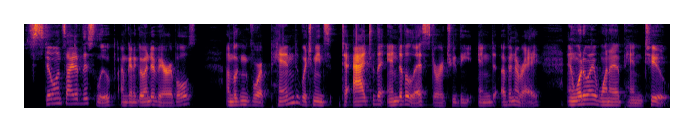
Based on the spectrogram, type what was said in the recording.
still inside of this loop. I'm going to go into variables. I'm looking for append, which means to add to the end of a list or to the end of an array. And what do I want to append to?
